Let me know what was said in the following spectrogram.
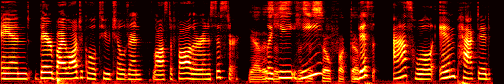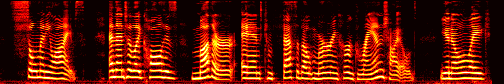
and their biological two children lost a father and a sister. Yeah, this Like, is he- this he- is so fucked up. This asshole impacted so many lives. And then to like call his mother and confess about murdering her grandchild, you know, like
